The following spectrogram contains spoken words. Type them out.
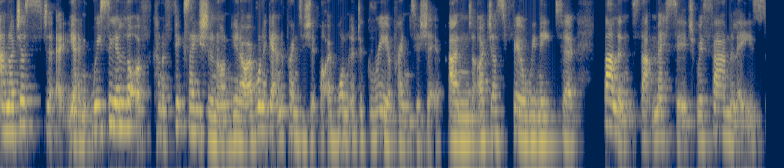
and I just, uh, yeah, we see a lot of kind of fixation on, you know, I want to get an apprenticeship, but I want a degree apprenticeship. And I just feel we need to balance that message with families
